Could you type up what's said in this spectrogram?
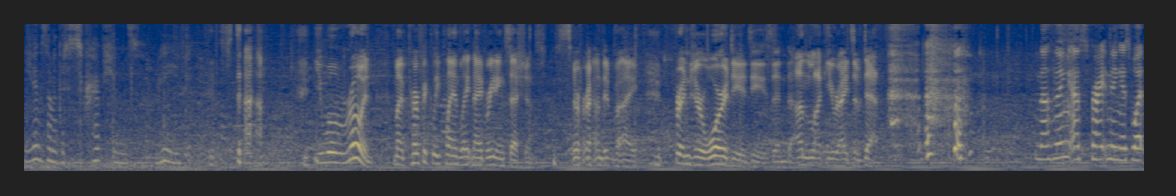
even some of the descriptions, read. Stop! You will ruin my perfectly planned late night reading sessions, surrounded by Fringer war deities and unlucky rites of death. Nothing as frightening as what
